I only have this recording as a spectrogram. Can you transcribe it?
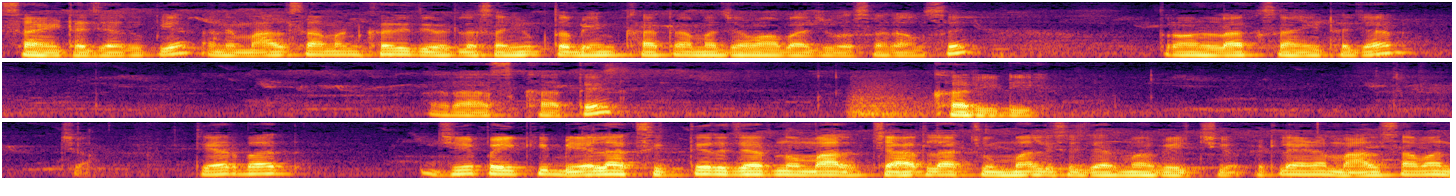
સાહીઠ હજાર રૂપિયા. અને માલ સામાન ખરીદ્યો એટલે સંયુક્ત બેંક ખાતામાં જમા બાજુ અસર આવશે. ત્રણ લાખ સાહીઠ હજાર રાસ ખાતે ખરીદી. ત્યારબાદ જે પૈકી બે લાખ સિત્તેર હજારનો માલ ચાર લાખ ચુમ્માલીસ હજારમાં વેચ્યો, એટલે એણે માલ સામાન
